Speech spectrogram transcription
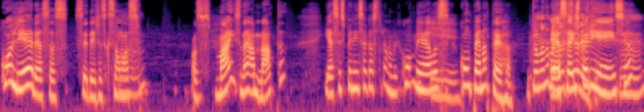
colher essas cerejas que são as, as mais, né? A nata. E essa experiência gastronômica, comer elas E- com o pé na terra. Então nada mais Essa é a cereja. experiência. Uhum.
